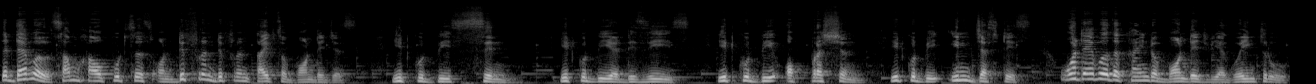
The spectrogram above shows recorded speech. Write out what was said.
The devil somehow puts us on different different types of bondages. It could be sin, it could be a disease, it could be oppression, it could be injustice. Whatever the kind of bondage we are going through,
